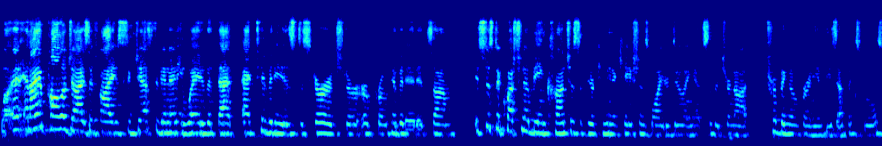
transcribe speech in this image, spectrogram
Well, and, and I apologize if I suggested in any way that that activity is discouraged or, or prohibited. It's um, it's just a question of being conscious of your communications while you're doing it, so that you're not tripping over any of these ethics rules.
